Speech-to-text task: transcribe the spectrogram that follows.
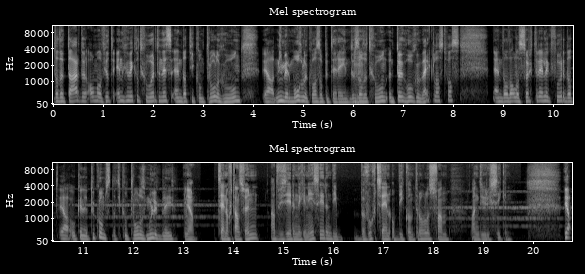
dat het daardoor allemaal veel te ingewikkeld geworden is en dat die controle gewoon ja, niet meer mogelijk was op het terrein. Dus dat het gewoon een te hoge werklast was. En dat alles zorgt er eigenlijk voor dat ja, ook in de toekomst dat die controles moeilijk blijven. Ja. Het zijn nogthans hun adviserende geneesheren die bevoegd zijn op die controles van langdurig zieken. Ja,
